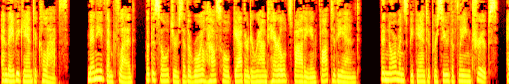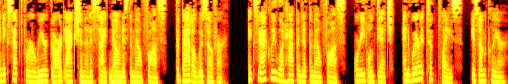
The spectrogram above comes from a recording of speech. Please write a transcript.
and they began to collapse. Many of them fled, but the soldiers of the royal household gathered around Harold's body and fought to the end. The Normans began to pursue the fleeing troops, and except for a rearguard action at a site known as the Malfosse, the battle was over. Exactly what happened at the Malfosse, or Evil Ditch, and where it took place, is unclear.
